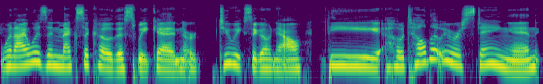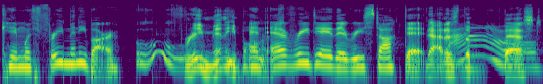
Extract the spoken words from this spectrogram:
When I was in Mexico this weekend, or two weeks ago now, the hotel that we were staying in came with free minibar. Ooh. Free mini bar. And every day they restocked it. that is the best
